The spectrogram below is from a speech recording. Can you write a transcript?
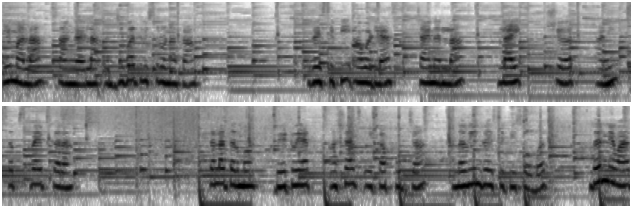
हे मला सांगायला अजिबात विसरू नका. रेसिपी आवडल्यास चॅनलला लाईक शेअर आणि सबस्क्राईब करा. चला तर मग भेटूयात अशाच एका पुढच्या नवीन रेसिपीसोबत धन्यवाद.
